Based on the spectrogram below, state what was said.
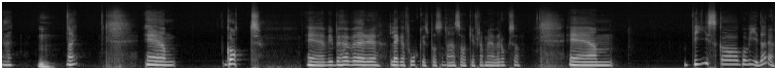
Nej. Mm. Nej. Eh, gott. Eh, vi behöver lägga fokus på sådana här saker framöver också. Eh, vi ska gå vidare.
